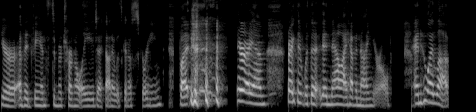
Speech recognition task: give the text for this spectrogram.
you're of advanced maternal age, I thought I was going to scream. But here I am, pregnant with a, and now I have a nine year old and who I love.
